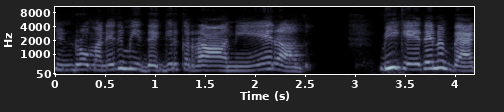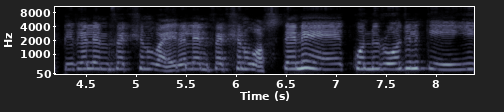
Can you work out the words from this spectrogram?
సిండ్రోమ్ అనేది మీ దగ్గరికి రానే రాదు. మీకు ఏదైనా బ్యాక్టీరియల్ ఇన్ఫెక్షన్ వైరల్ ఇన్ఫెక్షన్ వస్తేనే కొన్ని రోజులకి ఈ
